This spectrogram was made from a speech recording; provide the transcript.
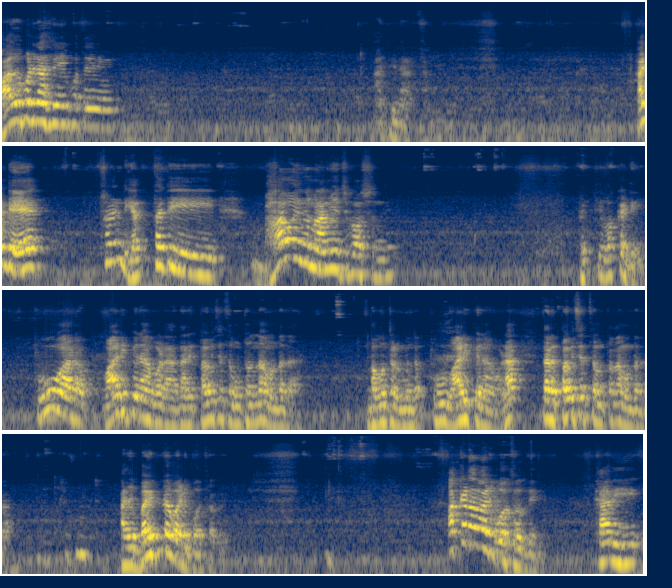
బాగుపడి నాశనం అయిపోతుంది అది అర్థం. అంటే చూడండి ఎంతటి భావం మనం అన్వించుకోవాల్సింది ప్రతి ఒక్కటి పువ్వు వాడ వాడిపోయినా కూడా దానికి పవిత్రత ఉంటుందా ఉండదా? భగవంతుడి ముందు పువ్వు వాడిపోయినా కూడా దానికి పవిత్రత ఉంటుందా ఉండదా? అది బయట వాడిపోతుంది. అక్కడ వాడిపోతుంది. కానీ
